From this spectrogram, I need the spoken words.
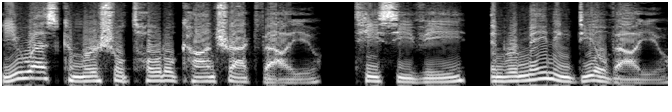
U.S. commercial total contract value, TCV, and remaining deal value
